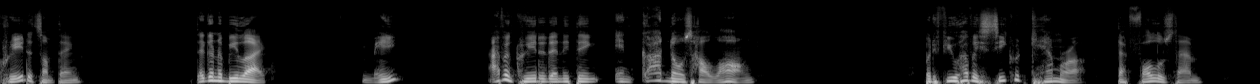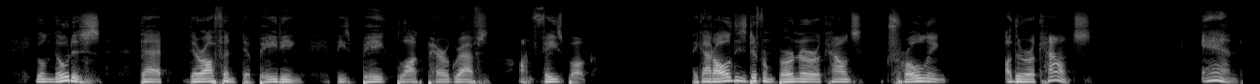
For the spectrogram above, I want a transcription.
created something, they're going to be like, Me? I haven't created anything in God knows how long. But if you have a secret camera that follows them, you'll notice that they're often debating these big blog paragraphs on Facebook. They got all these different burner accounts trolling other accounts. And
